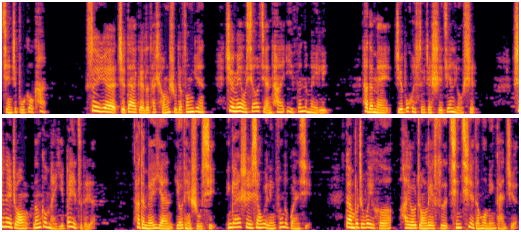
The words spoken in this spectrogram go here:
简直不够看。岁月只带给了她成熟的风韵，却没有消减她一分的魅力。她的美绝不会随着时间流逝，是那种能够美一辈子的人。她的眉眼有点熟悉，应该是像魏凌风的关系，但不知为何还有种类似亲切的莫名感觉。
